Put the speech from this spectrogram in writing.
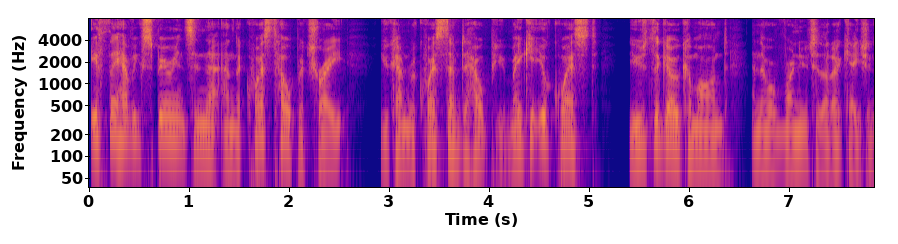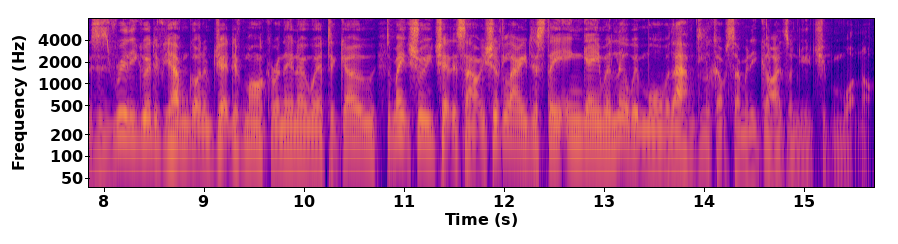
If they have experience in that and the quest helper trait, you can request them to help you. Make it your quest Use the go command and they will run you to the location. This is really good if you haven't got an objective marker and they know where to go. So make sure you check this out. It should allow you to stay in-game a little bit more without having to look up so many guides on YouTube and whatnot.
